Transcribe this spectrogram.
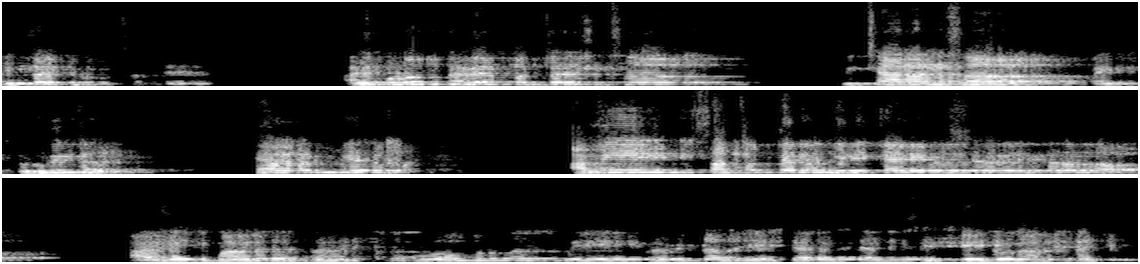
बिकट होत चालले आणि म्हणून नव्या पद्धतीचं विचारांचं एक ध्रुवीकरण हे आपण केलं पाहिजे. आम्ही सातत्यानं गेली काही वर्ष करत आहोत. आणि माझं राहण्याचा म्हणूनच मी प्रवीण दादा त्या दिवशी स्टेजवर आले नाही.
